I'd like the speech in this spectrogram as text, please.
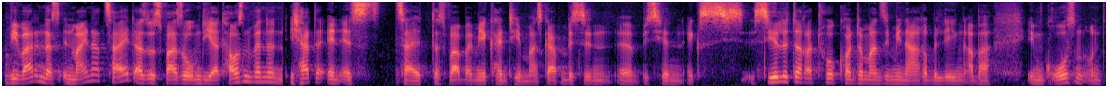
Wie war denn das in meiner Zeit? Also es war so um die Jahrtausendwende. Ich hatte NS-Zeit, das war bei mir kein Thema. Es gab ein bisschen, äh, bisschen Exilliteratur, konnte man Seminare belegen, aber im Großen und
